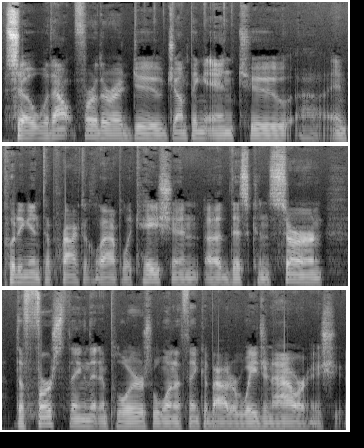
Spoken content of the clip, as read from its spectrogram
So, without further ado, jumping into uh, and putting into practical application uh, this concern, the first thing that employers will want to think about are wage and hour issues.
